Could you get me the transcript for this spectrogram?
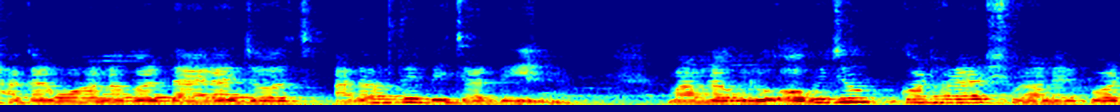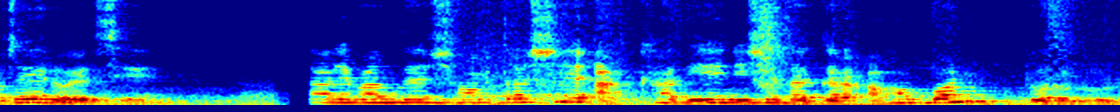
ঢাকার মহানগর দায়রা জজ আদালতে বিচার দিন মামলাগুলো অভিযোগ গঠনের শুনানির পর্যায়ে রয়েছে। তালেবানদের সন্ত্রাসী আখ্যা দিয়ে নিষেধাজ্ঞার আহ্বান টরুডুর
